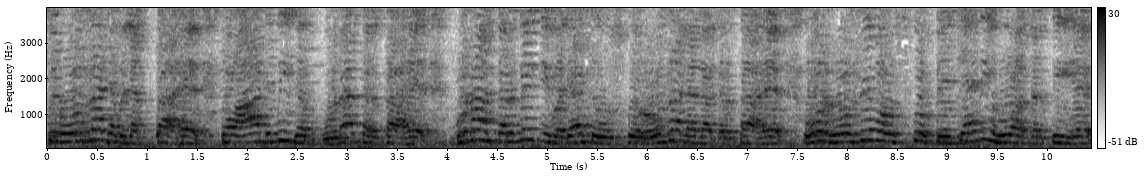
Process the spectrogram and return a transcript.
तो रोजा जब लगता है तो आदमी जब गुना करता है गुना करने की वजह से उसको रोजा लगा करता है, और रोज़े में उसको बेचैनी हुआ करती है,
